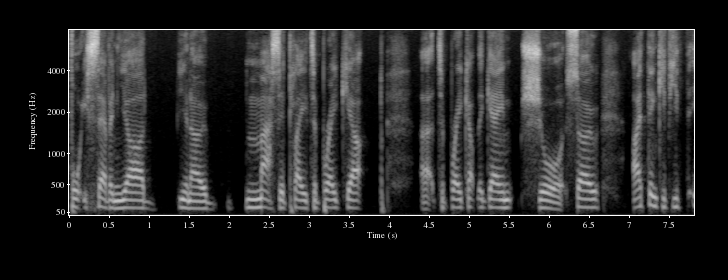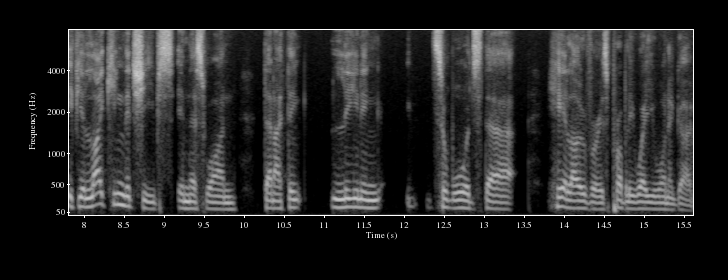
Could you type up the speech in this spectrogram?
47 yard, you know, massive play to break up, uh, to break up the game? Sure. So I think if you if you're liking the Chiefs in this one, then I think leaning towards the Hill over is probably where you want to go.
